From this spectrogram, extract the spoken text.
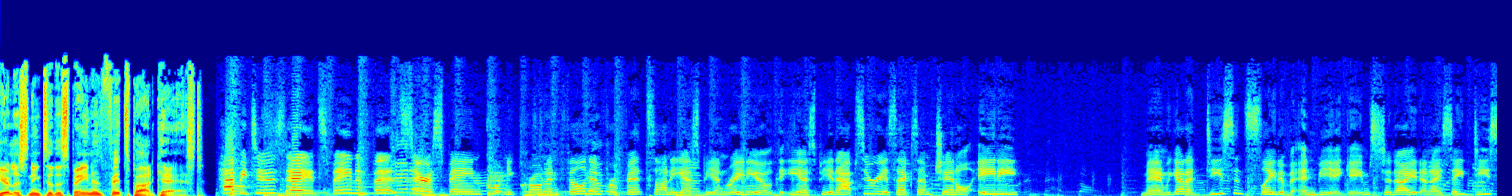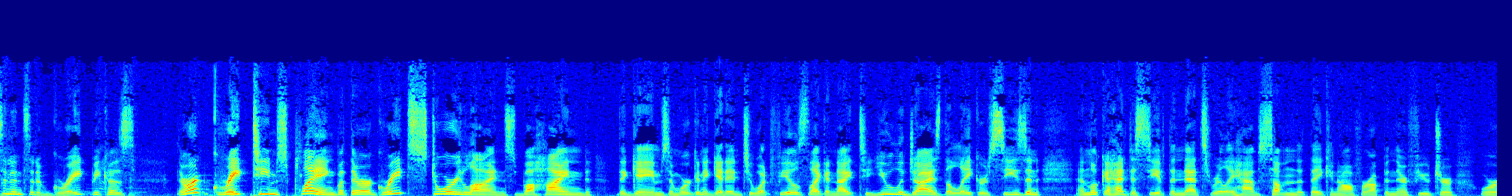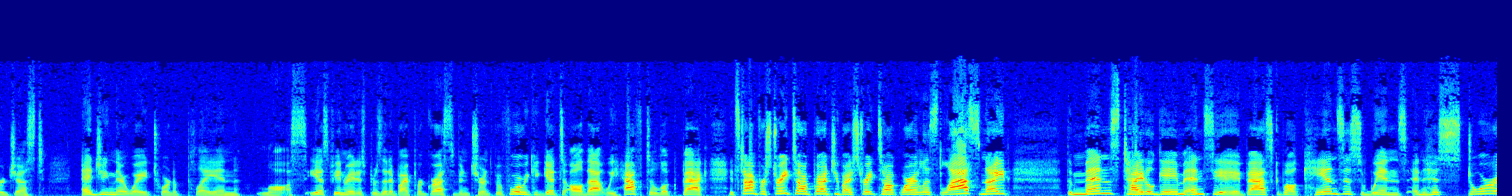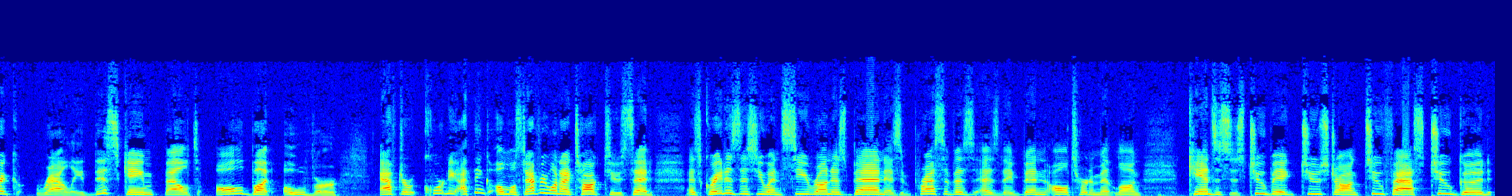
You're listening to the Spain and Fitz podcast. Happy Tuesday. It's Spain and Fitz. Sarah Spain, Courtney Cronin filling in for Fitz on ESPN Radio, the ESPN app, Sirius XM Channel 80. Man, we got a decent slate of NBA games tonight, and I say decent instead of great because there aren't great teams playing, but there are great storylines behind the games. And we're going to get into what feels like a night to eulogize the Lakers season and look ahead to see if the Nets really have something that they can offer up in their future or just edging their way toward a play in loss. ESPN Radio is presented by Progressive Insurance. Before we could get to all that, we have to look back. It's time for Straight Talk brought to you by Straight Talk Wireless. Last night, the men's title game, NCAA basketball, Kansas wins an historic rally. This game felt all but over after Courtney, I think almost everyone I talked to said, as great as this UNC run has been, as impressive as, as they've been all tournament long, Kansas is too big, too strong, too fast, too good.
